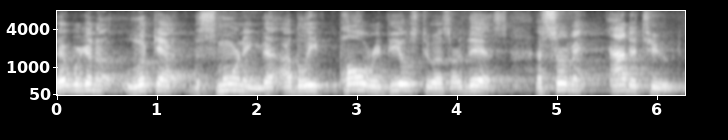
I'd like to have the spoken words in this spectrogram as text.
that we're going to look at this morning that I believe Paul reveals to us are this a servant attitude,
